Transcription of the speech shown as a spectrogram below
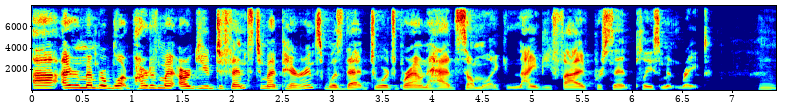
uh, i remember what part of my argued defense to my parents was that george brown had some like 95% placement rate Hmm.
